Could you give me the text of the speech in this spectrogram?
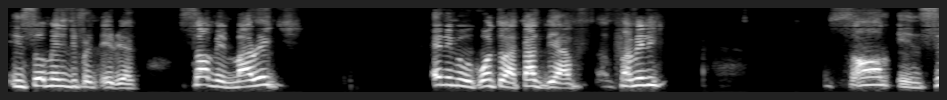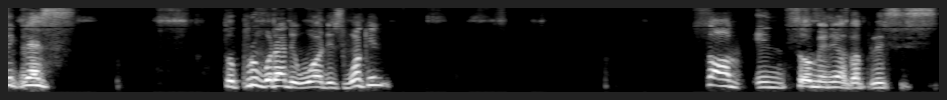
in so many different areas. Some in marriage, enemy will want to attack their family. Some in sickness to prove whether the word is working. Some in so many other places,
